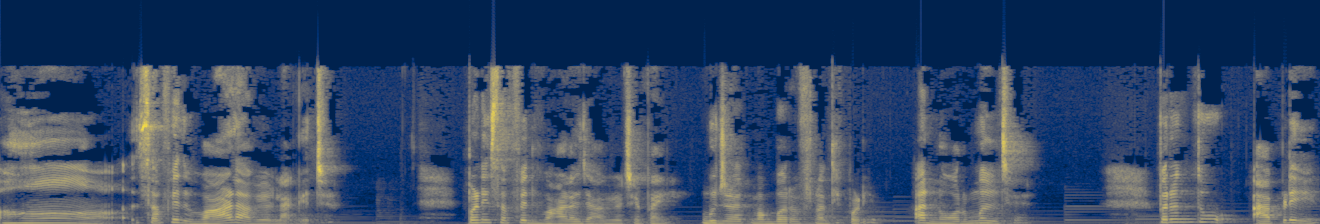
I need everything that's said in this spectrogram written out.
હા, સફેદ વાળ આવ્યો લાગે છે. પણ એ સફેદ વાળ જ આવ્યો છે ભાઈ. ગુજરાતમાં બરફ નથી પડ્યો. આ નોર્મલ છે. પરંતુ આપણે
